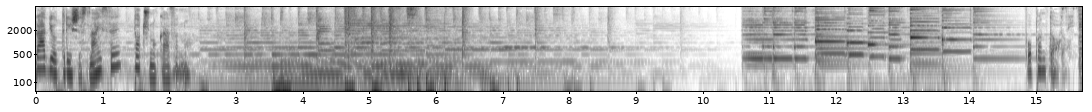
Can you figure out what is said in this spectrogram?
Радио 316, точно казано. По пантофи.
